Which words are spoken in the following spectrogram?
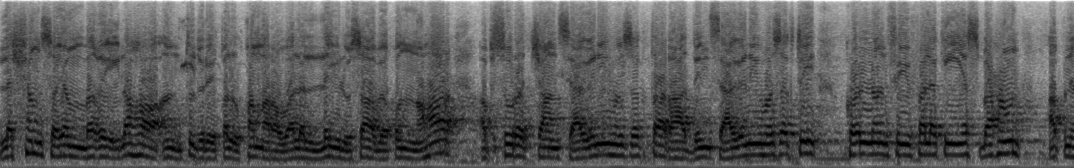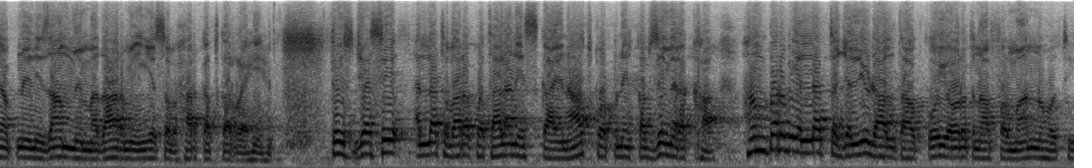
لشم سیم بغی لہا ان تدرک القمر وللیل سابق النہار اب سورج چاند سے آگے نہیں ہو سکتا، رات دن سے آگے نہیں ہو سکتی۔ کلن فی فلکی یسبحون۔ اپنے اپنے نظام میں مدار میں یہ سب حرکت کر رہے ہیں۔ تو اس جیسے اللہ تبارک و تعالیٰ نے اس کائنات کو اپنے قبضے میں رکھا، ہم پر بھی اللہ تجلی ڈالتا، کوئی عورت نہ فرمان نہ ہوتی،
